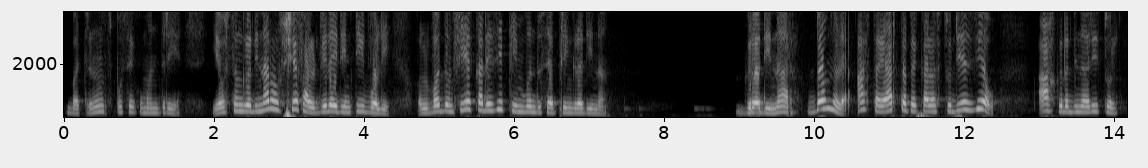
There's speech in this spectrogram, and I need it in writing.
Bătrânul spuse cu mândrie. Eu sunt grădinarul șef al vilei din Tivoli. Îl văd în fiecare zi plimbându-se prin grădină. Grădinar? Domnule, asta e arta pe care o studiez eu. Ah, grădinăritul,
